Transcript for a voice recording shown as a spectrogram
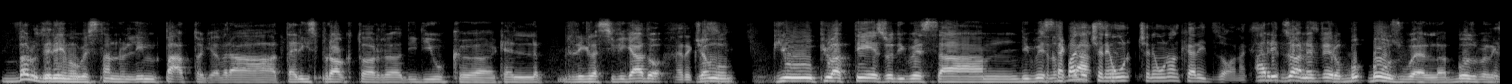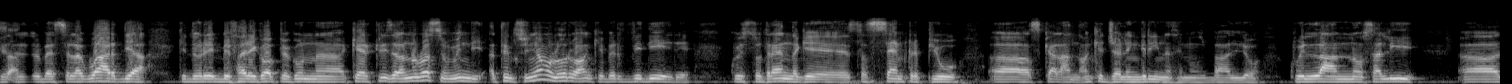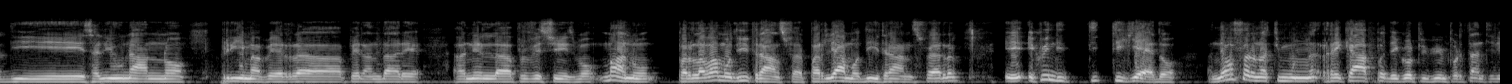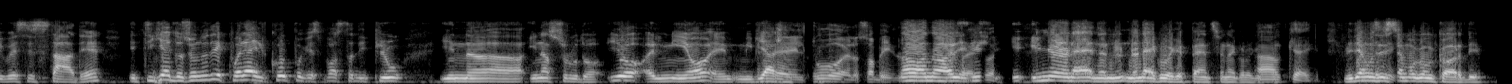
Valuteremo quest'anno l'impatto che avrà Tyrese Proctor di Duke, che è il riclassificato diciamo, più, più, atteso di questa, di questa Se non sbaglio, ce n'è, un, ce n'è, uno anche a Arizona. Arizona è vero, Bo- Boswell, Boswell esatto. che dovrebbe essere la guardia che dovrebbe fare coppia con uh, Kerr Chris l'anno prossimo. Quindi attenzioniamo loro anche per vedere questo trend che sta sempre più uh, scalando. Anche Jalen Green, se non sbaglio, quell'anno salì uh, di salì un anno prima per, uh, per andare uh, nel professionismo. Manu, parlavamo di transfer, parliamo di transfer e, e quindi ti, ti, chiedo, andiamo a fare un attimo un recap dei colpi più importanti di quest'estate e ti chiedo secondo te qual è il colpo che sposta di più in, uh, in assoluto. Io il mio e mi piace. Eh, il tuo e lo so bene. No, no, il, il, il, mio non è, non, non, è quello che penso, non è quello che ah, ok. Vediamo se siamo concordi.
